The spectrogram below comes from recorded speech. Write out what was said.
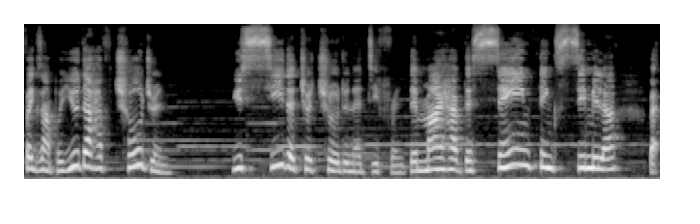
For example, you that have children, you see that your children are different. They might have the same things similar, but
